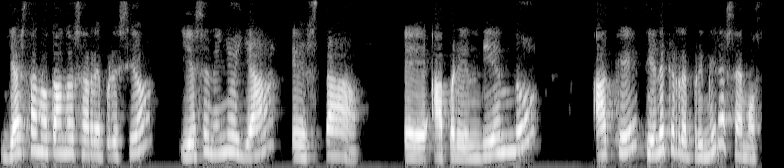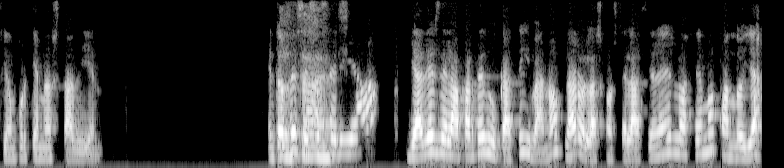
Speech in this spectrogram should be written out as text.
ya está notando esa represión y ese niño ya está eh, aprendiendo a que tiene que reprimir esa emoción porque no está bien. Entonces, eso sería ya desde la parte educativa, ¿no? Claro, las constelaciones lo hacemos cuando ya,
